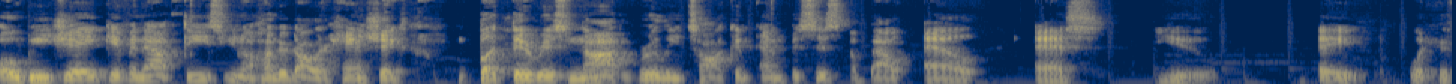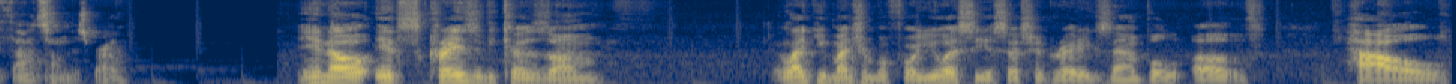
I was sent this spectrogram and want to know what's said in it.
OBJ giving out these you know hundred dollar handshakes, but there is not really talk and emphasis about LSU. Hey, what are your thoughts on this, bro? You know, it's crazy because um like you mentioned before, USC is such a great example of how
